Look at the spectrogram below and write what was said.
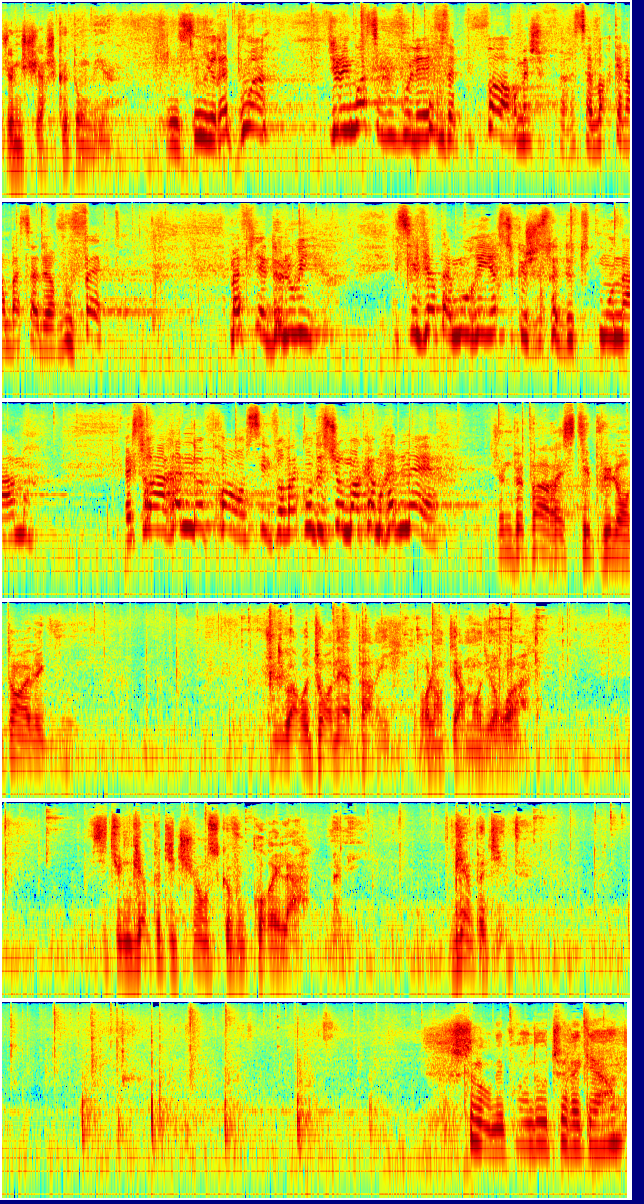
Je ne cherche que ton bien. Je ne signerai point. Violez-moi si vous voulez, vous êtes plus fort, mais je ferai savoir quel ambassadeur vous faites. Ma fille est de Louis. Et s'il vient à mourir, ce que je souhaite de toute mon âme, elle sera reine de France et il faudra compter sur moi comme reine mère. Je ne peux pas rester plus longtemps avec vous. Je dois retourner à Paris pour l'enterrement du roi. C'est une bien petite chance que vous courez là, mamie. Bien petite. Je n'en ai point d'autre, je la garde.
